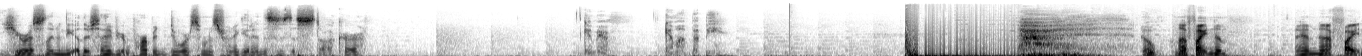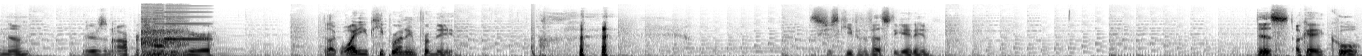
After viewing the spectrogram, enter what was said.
You hear rustling on the other side of your apartment door. Someone is trying to get in. This is the stalker. Come here. Come on, puppy. nope, I'm not fighting them. I am not fighting them. There's an opportunity here. They're like, why do you keep running from me? Let's just keep investigating. This, okay, cool.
